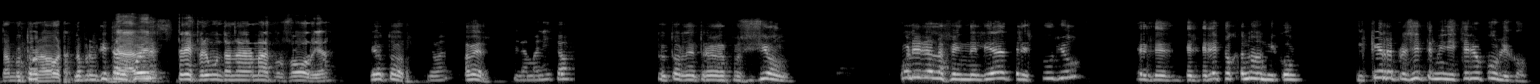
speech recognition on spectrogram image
Estamos por ahora. ¿Lo permitiste Ya, a ver, tres preguntas nada más, por favor, ¿ya? Doctor, a ver, La manito. doctor, dentro de la exposición, ¿cuál era la finalidad del estudio del, de- del derecho canónico y qué representa el Ministerio Público?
